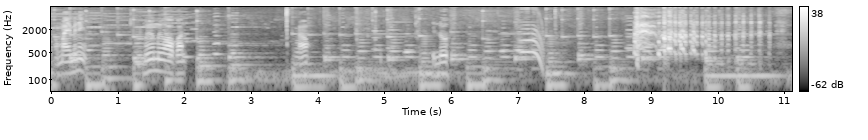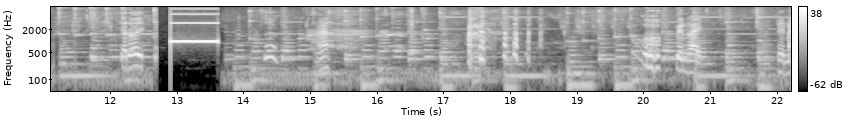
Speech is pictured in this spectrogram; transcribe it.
เอาไม้ไหมนี่ มือมือออกก่อน เอากินดู จะด้วยชื่อฮะอู้เป็นไร เผ็ดไหม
